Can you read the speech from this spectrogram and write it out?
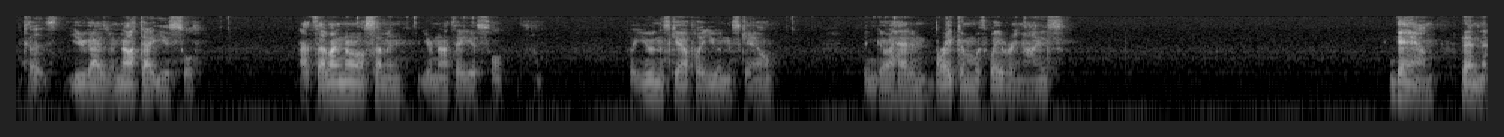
Because you guys are not that useful. Outside my normal summon, you're not that useful. So put you in the scale, put you in the scale. Then go ahead and break them with Wavering Eyes. Damn. Then,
